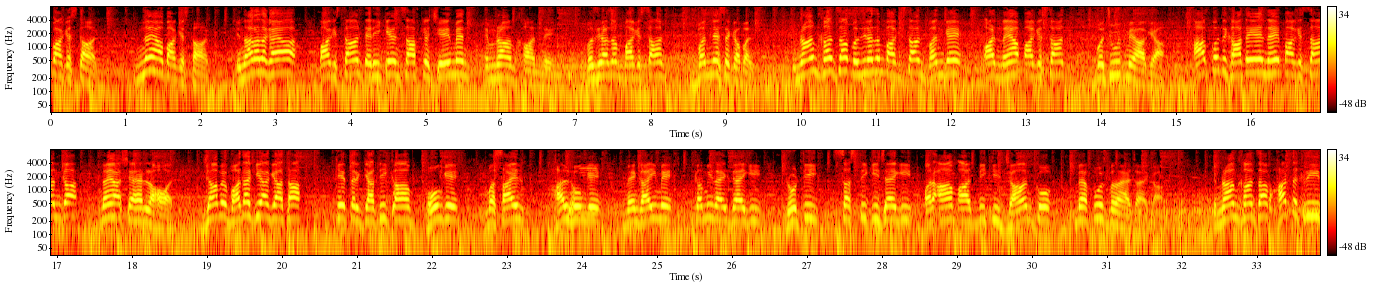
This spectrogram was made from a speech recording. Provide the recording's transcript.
دو پاکستان، نیا پاکستان۔ یہ نعرہ لگایا پاکستان تحریک انصاف کے چیئرمین عمران خان نے۔ وزیر اعظم پاکستان بننے سے قبل۔ عمران خان صاحب وزیر اعظم پاکستان بن گئے اور نیا پاکستان وجود میں آ گیا۔ آپ کو دکھاتے ہیں نئے پاکستان کا نیا شہر لاہور، جہاں پہ وعدہ کیا گیا تھا کہ ترقیاتی کام ہوں گے، مسائل حل ہوں گے، مہنگائی میں کمی لائی جائے گی، روٹی سستی کی جائے گی اور عام آدمی کی جان کو محفوظ بنایا جائے گا۔ عمران خان صاحب، ہر تقریر،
